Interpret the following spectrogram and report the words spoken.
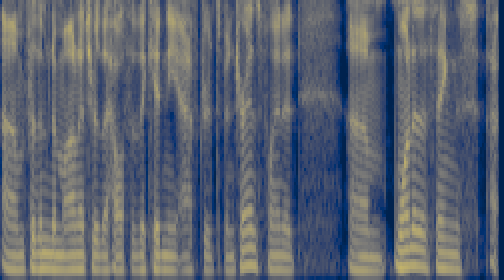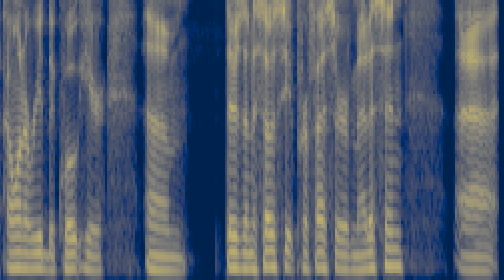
um, for them to monitor the health of the kidney after it's been transplanted. Um, one of the things I, I want to read the quote here. Um, there's an associate professor of medicine uh,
